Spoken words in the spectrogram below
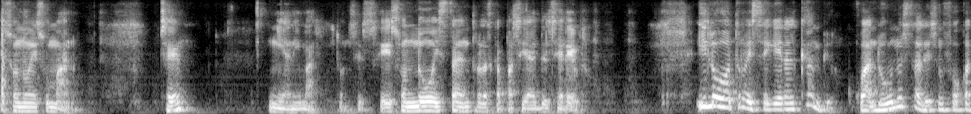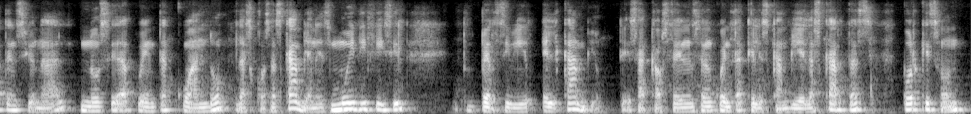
eso no es humano, ¿sí? Ni animal. Entonces, eso no está dentro de las capacidades del cerebro. Y lo otro es seguir al cambio. Cuando uno establece un foco atencional, no se da cuenta cuando las cosas cambian. Es muy difícil percibir el cambio. Entonces acá ustedes no se dan cuenta que les cambié las cartas porque son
